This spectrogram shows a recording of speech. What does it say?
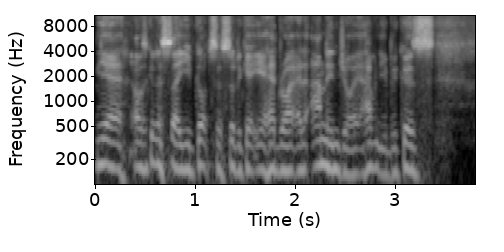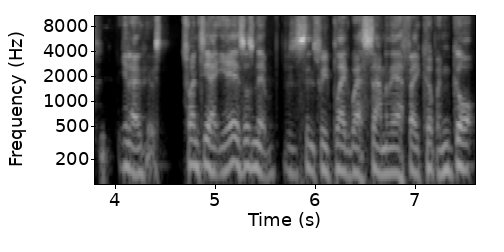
Yeah, I was going to say you've got to sort of get your head right and, and enjoy it, haven't you? Because you know, it was 28 years, wasn't it, since we played West Ham in the FA Cup and got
